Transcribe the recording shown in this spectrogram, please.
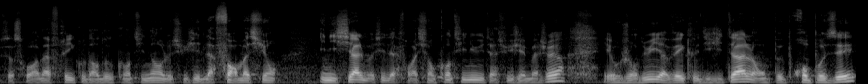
ce soit en Afrique ou dans d'autres continents, le sujet de la formation initiale, mais aussi de la formation continue est un sujet majeur. Et aujourd'hui, avec le digital, on peut proposer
